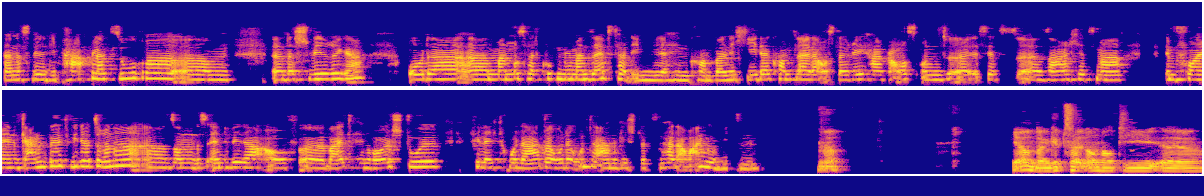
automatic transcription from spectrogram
dann ist wieder die Parkplatzsuche ähm, äh, das Schwierige. Oder äh, man muss halt gucken, wie man selbst halt irgendwie da hinkommt, weil nicht jeder kommt leider aus der Reha raus und äh, ist jetzt, äh, sage ich jetzt mal, im vollen Gangbild wieder drinne, äh, sondern ist entweder auf äh, weiterhin Rollstuhl, vielleicht Rollator oder Unterarmgestützen halt auch angewiesen. Ja. Ja, und dann gibt's halt auch noch die, äh,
